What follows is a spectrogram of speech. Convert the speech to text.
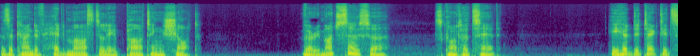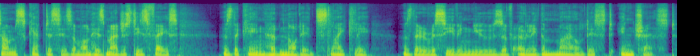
as a kind of headmasterly parting shot. Very much so, sir, Scott had said. He had detected some scepticism on His Majesty's face, as the King had nodded slightly, as though receiving news of only the mildest interest.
